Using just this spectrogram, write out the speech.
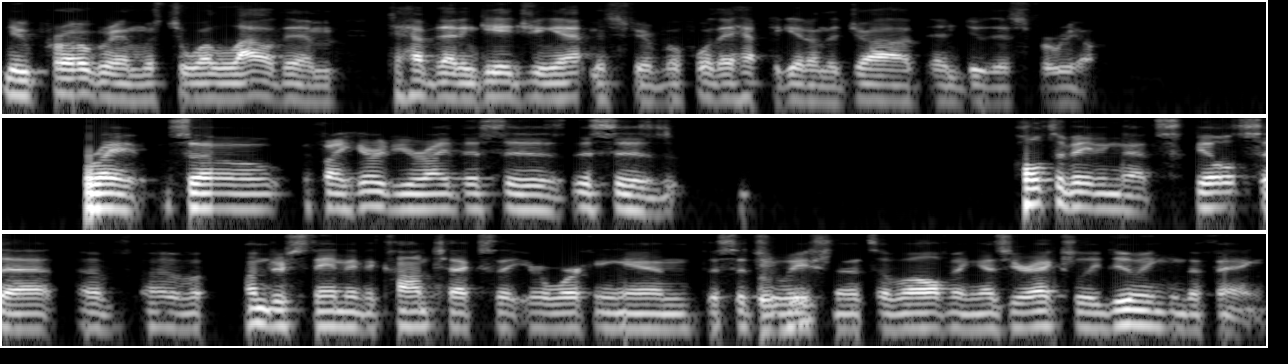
new program was to allow them to have that engaging atmosphere before they have to get on the job and do this for real. Right. So if I heard you right, this is this is cultivating that skill set of, of understanding the context that you're working in the mm-hmm. situation mm-hmm. that's evolving as you're actually doing the thing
